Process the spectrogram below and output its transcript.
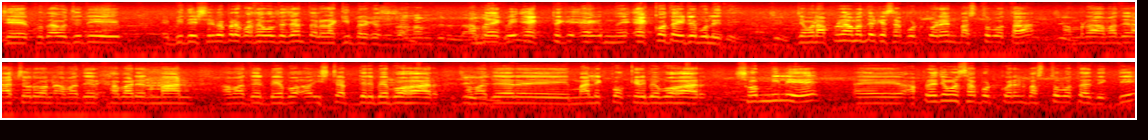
যে কোথাও যদি বিদেশের ব্যাপারে কথা বলতে চান তাহলে রাকিবের কাছে যান। আলহামদুলিল্লাহ, আমরা এক- এক থেকে এক- এক কথা এটা বলে দিই। যেমন আপনারা আমাদেরকে সাপোর্ট করেন বাস্তবতা আমরা আমাদের আচরণ আমাদের খাবারের মান আমাদের স্টাফদের ব্যবহার আমাদের মালিক পক্ষের ব্যবহার সব মিলিয়ে আপনারা যেমন সাপোর্ট করেন বাস্তবতার দিক দিয়ে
